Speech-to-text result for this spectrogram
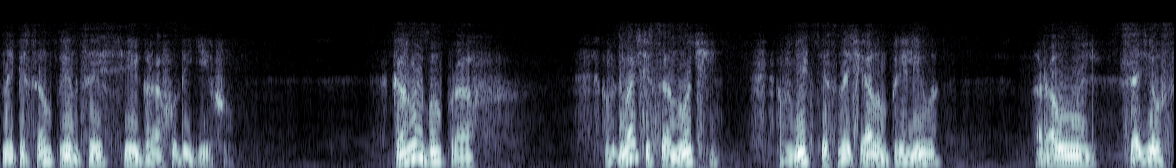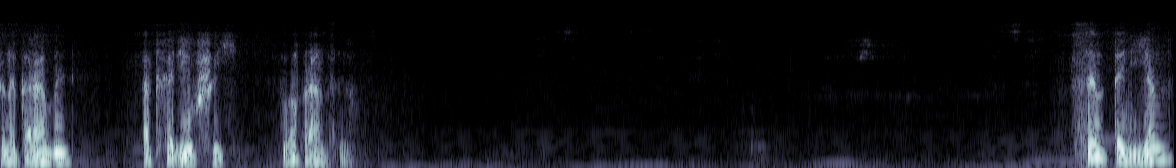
написал принцессе и графу Дегишу. Король был прав. В два часа ночи, вместе с началом прилива, Рауль садился на корабль, отходивший во Францию. Сент-Эньян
